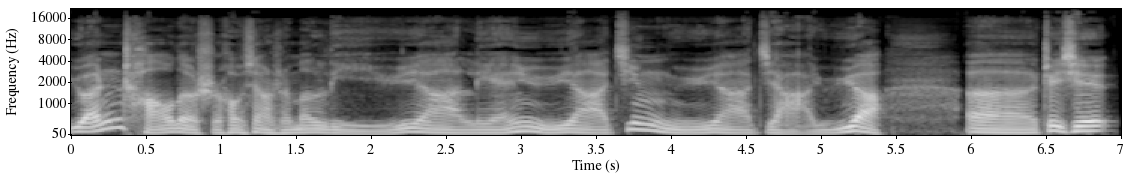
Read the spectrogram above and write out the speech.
元朝的时候，像什么鲤鱼呀、鲢鱼呀、鲸鱼呀、甲鱼呀，呃，这些。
